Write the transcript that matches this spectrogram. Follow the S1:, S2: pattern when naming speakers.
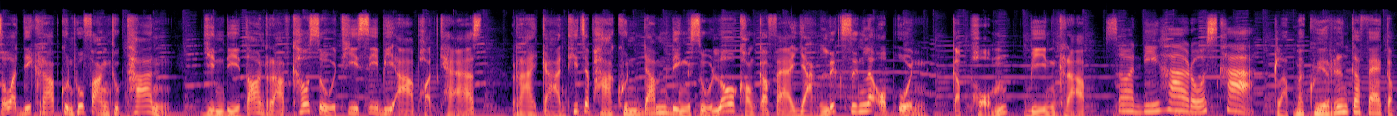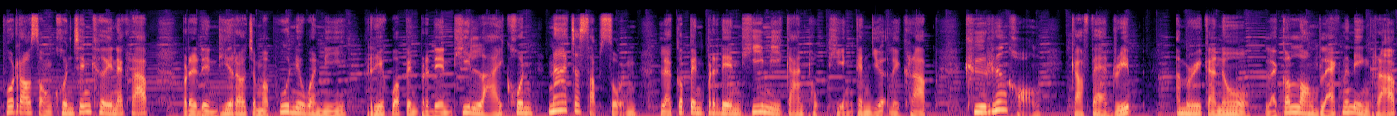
S1: สวัสดีครับคุณผู้ฟังทุกท่าน ยินดีต้อนรับเข้าสู่ TCBR Podcast รายการที่จะพาคุณดำดิ่งสู่โลกของกาแฟอย่างลึกซึ้งและอบอุ่น กับผมบีนครับ
S2: สวัสดีค่ะโรสค่ะ
S3: กลับมาคุยเรื่องกาแฟกับพวกเราสองคนเช่นเคยนะครับ ประเด็นที่เราจะมาพูดในวันนี้ เรียกว่าเป็นประเด็นที่หลายคนน่าจะสับสน แล้วก็เป็นประเด็นที่มีการถกเถียงกันเยอะเลยครับ คือเรื่องของกาแฟดริปอเมริกาโน่และก็ลองแบล็กนั่นเองครับ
